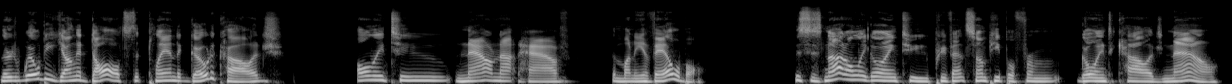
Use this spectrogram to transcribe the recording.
There will be young adults that plan to go to college only to now not have the money available. This is not only going to prevent some people from going to college now,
